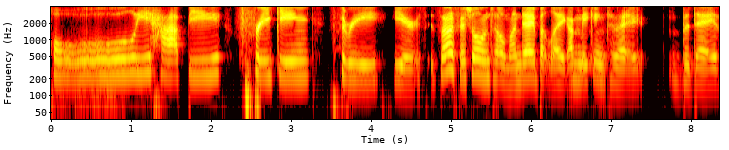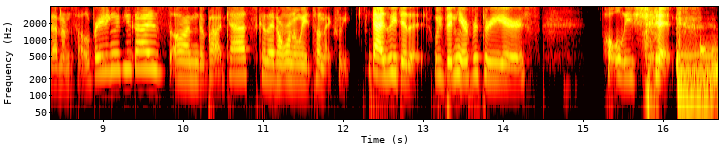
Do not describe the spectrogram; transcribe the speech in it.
Holy happy freaking three years. It's not official until Monday, but like I'm making today the day that I'm celebrating with you guys on the podcast because I don't want to wait till next week. Guys, we did it. We've been here for three years. Holy shit.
